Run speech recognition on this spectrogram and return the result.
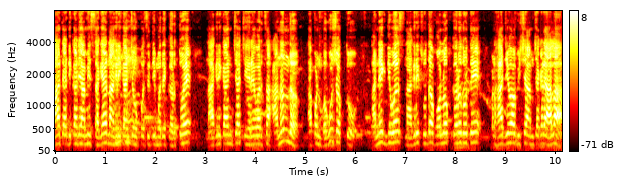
हा त्या ठिकाणी आम्ही सगळ्या नागरिकांच्या उपस्थितीमध्ये करतोय. नागरिकांच्या चेहऱ्यावरचा आनंद आपण बघू शकतो. अनेक दिवस नागरिक सुद्धा फॉलोअप करत होते पण हा जेव्हा विषय आमच्याकडे आला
